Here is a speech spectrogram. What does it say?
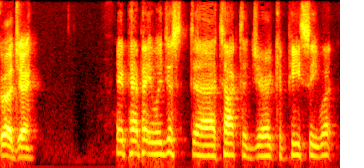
Go ahead, Jay. Hey Pepe, we just uh, talked to Jared Kapisi. What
